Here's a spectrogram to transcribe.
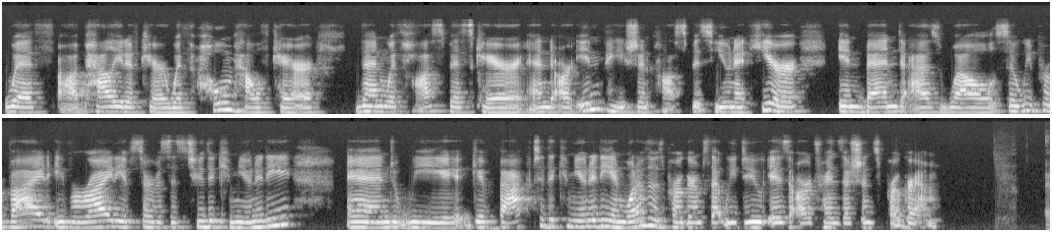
with uh, palliative care, with home health care then with hospice care and our inpatient hospice unit here in Bend as well. So we provide a variety of services to the community and we give back to the community. And one of those programs that we do is our transitions program. Uh,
